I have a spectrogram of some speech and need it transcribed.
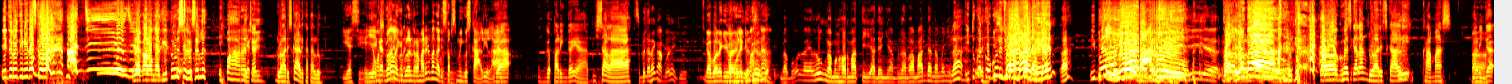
Itu rutinitas gua. Anjing. Ya kalau nggak gitu Lu seriusan lu? Parah Iya kan? cuy. dua hari sekali kata lu. Iya sih. Iya Iya kan, kan gua lagi treatment- bulan Ramadan emang enggak di stop seminggu sekali lah. Ya enggak paling enggak ya bisa lah. Sebenarnya nggak boleh Ju. Gak boleh gimana? Nggak boleh gitu. gimana? Nggak boleh. Lu nggak menghormati adanya bulan Ramadan namanya. Lah itu kan kok gue Itu juga ibadah. Hah? Ibadah. Itu lu baru. Iya. Buat lu enggak. Kalau gue sekarang dua hari sekali keramas. Paling Ah. enggak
